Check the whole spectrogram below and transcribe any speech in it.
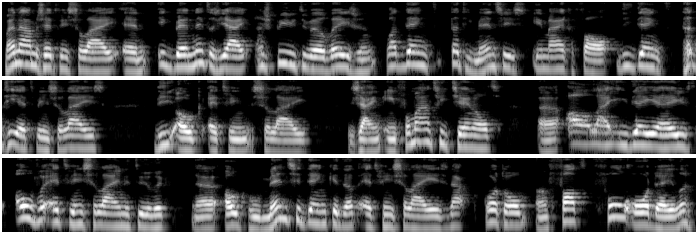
Mijn naam is Edwin Salai en ik ben net als jij een spiritueel wezen wat denkt dat hij mens is. In mijn geval, die denkt dat hij Edwin Salai is, die ook Edwin Salai zijn informatie channelt, uh, allerlei ideeën heeft over Edwin Salai natuurlijk. Uh, ook hoe mensen denken dat Edwin Salai is. Nou, kortom, een vat vol oordelen,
